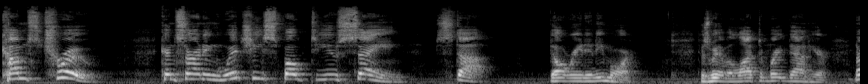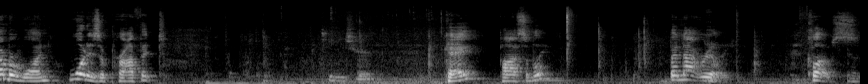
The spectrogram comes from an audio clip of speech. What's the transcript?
comes true concerning which he spoke to you, saying, Stop, don't read anymore, because we have a lot to break down here. Number one, what is a prophet? Teacher. Okay, possibly, but not really. Close.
